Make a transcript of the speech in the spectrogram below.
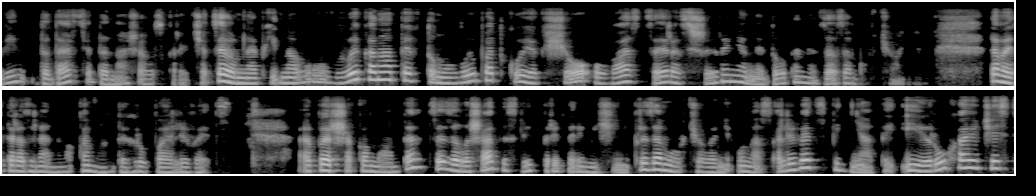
він додасться до нашого скреча. Це вам необхідно виконати в тому випадку, якщо у вас це розширення не додане за замовчуванням. Давайте розглянемо команди групи олівець. Перша команда це залишати слід при переміщенні. При замовчуванні у нас олівець піднятий і, рухаючись,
